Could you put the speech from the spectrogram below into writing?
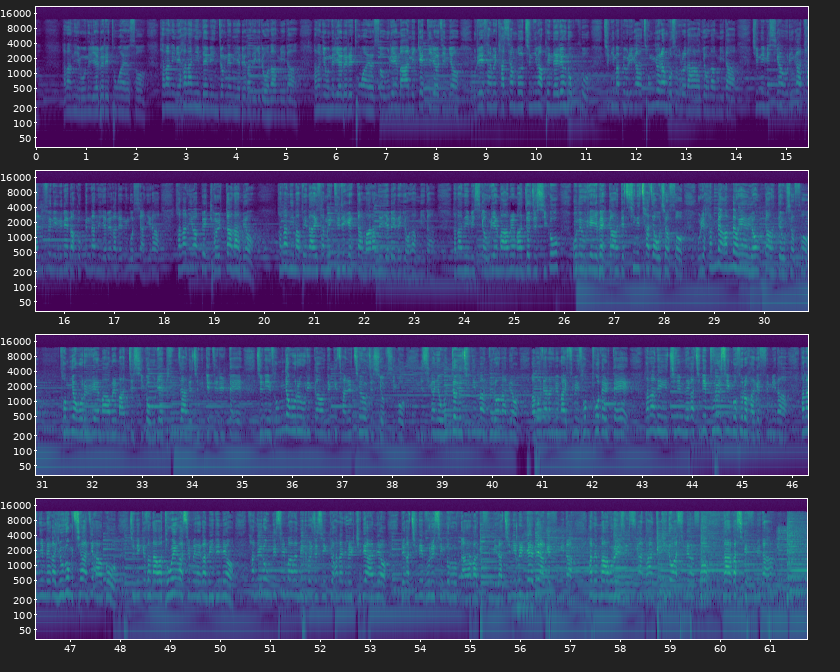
하나님 오늘 예배를 통하여서 하나님이 하나님 되는 인정되는 예배가 되기를 원합니다. 하나님 오늘 예배를 통하여서 우리의 마음이 깨뜨려지며 우리의 삶을 다시 한번 주님 앞에 내려놓고 주님 앞에 우리가 정결한 모습으로 나아가기 원합니다. 주님 이 시간 우리가 단순히 은혜 받고 끝나는 예배가 되는 것이 아니라 하나님 앞에 결단하며 하나님 앞에 나의 삶을 드리겠다 말하는 예배 되기 원합니다. 하나님 이 시간 우리의 마음을 만져주시고 오늘 우리의 예배 가운데 친히 찾아오셔서 우리 한 명 한 명의 영 가운데 오셔서 성령으로 우리의 마음을 만지시고 우리의 빈 잔을 주님께 드릴 때에 주님 성령으로 우리 가운데 그 잔을 채워주시옵시고 이 시간에 온전히 주님만 드러나며 아버지 하나님의 말씀이 선포될 때에 하나님 주님 내가 주님 부르신 곳으로 가겠습니다. 하나님 내가 요동치 아니하고 주님께서 나와 동행하심을 내가 믿으며 하늘로 옮기실 만한 믿음을 주신 그 하나님을 기대하며 내가 주님 부르신 곳으로 나아가겠습니다. 주님을 예배하겠습니다. 하는 마음으로 이 시간 다 함께 기도하시면서 나아가시겠습니다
